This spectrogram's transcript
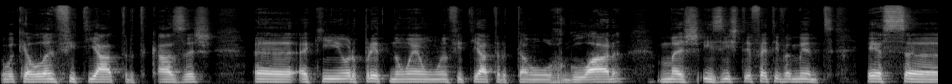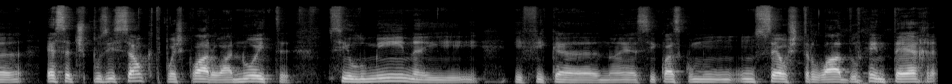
aquele anfiteatro de casas, uh, aqui em Ouro Preto não é um anfiteatro tão regular, mas existe efetivamente essa, essa disposição que depois, claro, à noite se ilumina e, e fica não é assim quase como um, um céu estrelado em terra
